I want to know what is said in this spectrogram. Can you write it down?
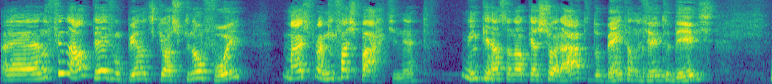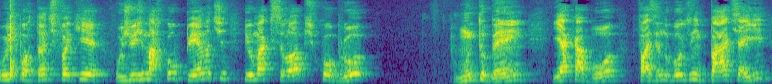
é, no final teve um pênalti que eu acho que não foi, mas para mim faz parte, né? O Internacional quer chorar, tudo bem, tá no direito deles. O importante foi que o juiz marcou o pênalti e o Maxi Lopes cobrou muito bem e acabou fazendo o gol de empate aí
